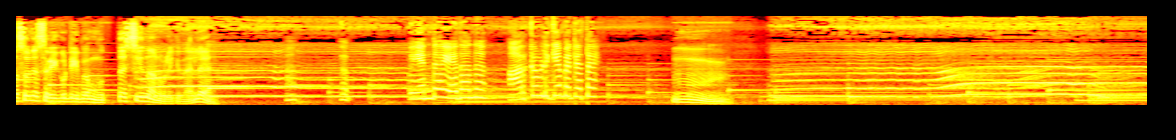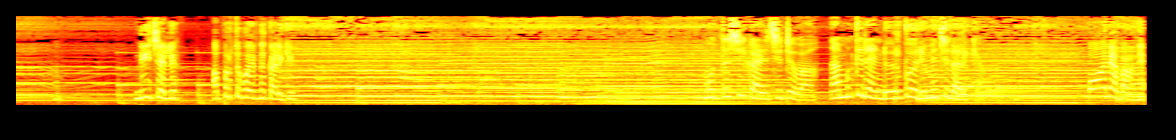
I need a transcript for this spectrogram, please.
വസുവിനെ ശ്രീകുട്ടി ഇപ്പൊ മുത്തശ്ശി എന്നാണ് വിളിക്കുന്നത് അല്ലേ? എന്താ ഏതാന്ന്? ആർക്ക വിളിക്കാൻ പറ്റാത്ത? നീ ചെല്ല്. അപ്പുറത്ത് പോയിരുന്ന് കളിക്കും. മുത്തശ്ശി കഴിച്ചിട്ട് വാ. നമുക്ക് രണ്ടുപേർക്കും ഒരുമിച്ച് കളിക്കാം. പോനാ പറഞ്ഞു.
